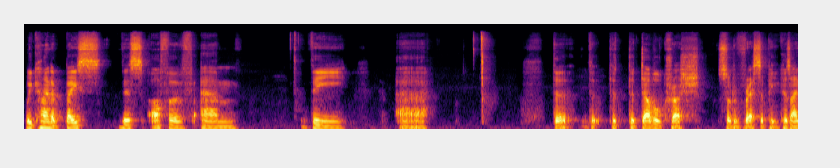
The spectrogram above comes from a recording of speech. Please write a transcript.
we kind of base this off of um, the uh, the, the, the the double crush sort of recipe because I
